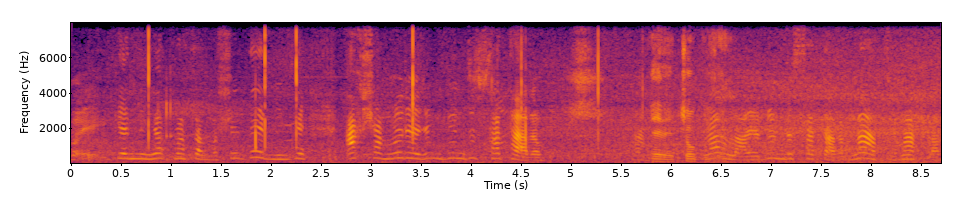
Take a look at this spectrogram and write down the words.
bu- kendim yapmasam bir şey değil ki akşam örerim gündüz satarım. Evet çok güzel. Vallahi gündüz satarım. Ne yapayım ablam?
